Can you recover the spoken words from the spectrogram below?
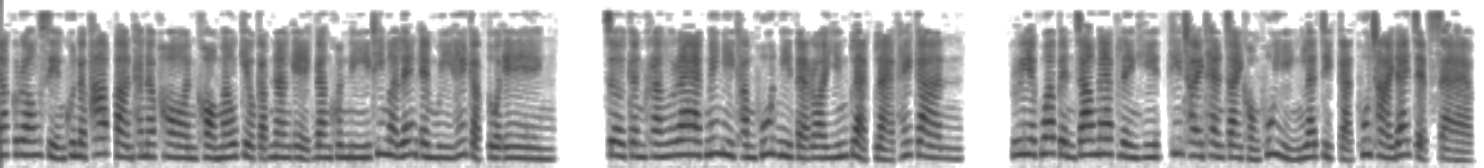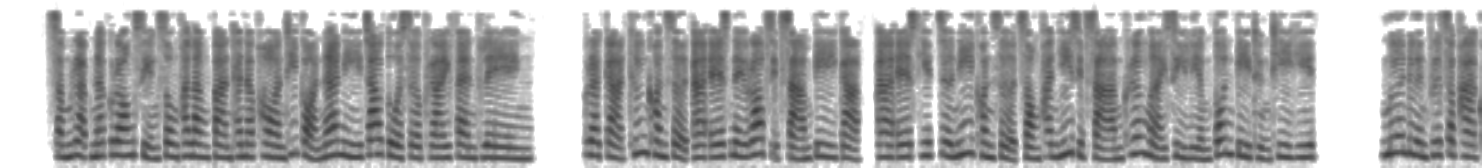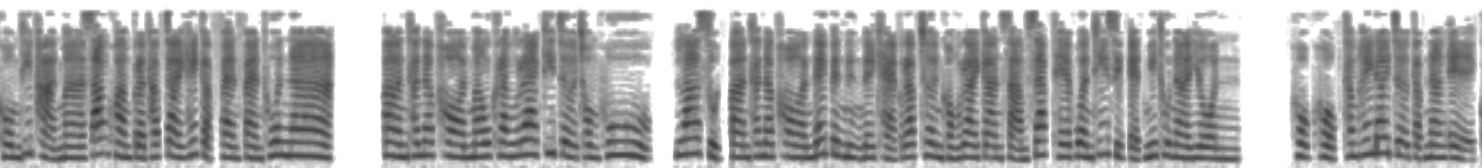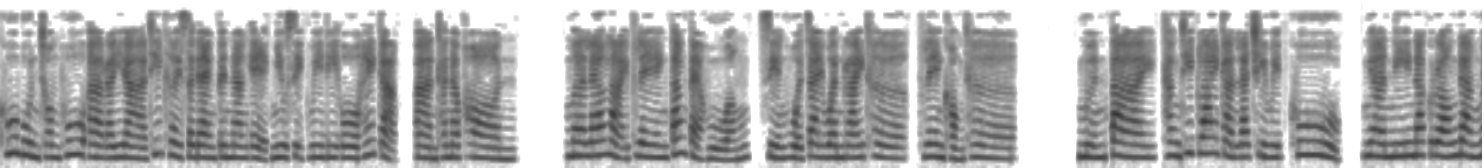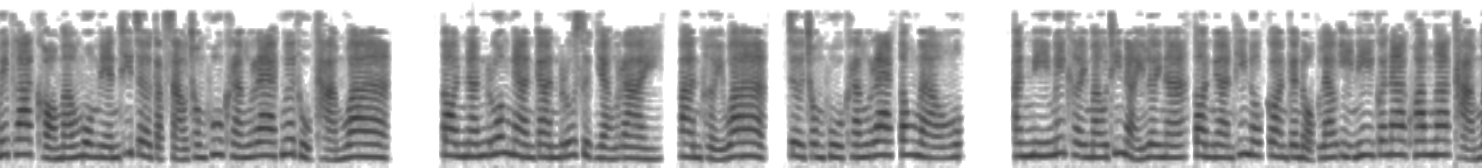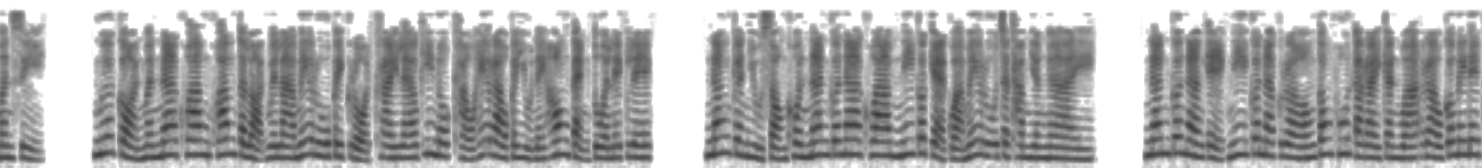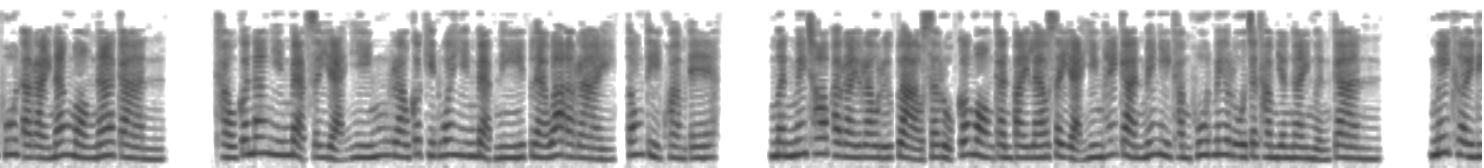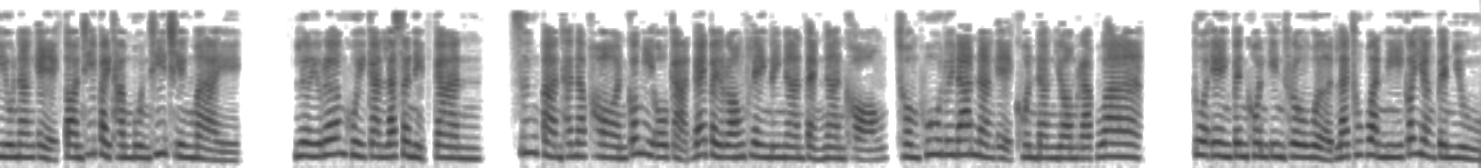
นักร้องเสียงคุณภาพปานธนพรขอเมาส์เกี่ยวกับนางเอกดังคนนี้ที่มาเล่น MV ให้กับตัวเอง เจอกันครั้งแรกไม่มีคำพูดมีแต่รอยยิ้มแปลกๆให้กัน เรียกว่าเป็นเจ้าแม่เพลงฮิตที่ใช้แทนใจของผู้หญิงและจิกกัดผู้ชายได้เจ็บแสบสำหรับนักร้องเสียงทรงพลังปานธนพรที่ก่อนหน้านี้เจ้าตัวเซอร์ไพรส์แฟนเพลง ประกาศขึ้นคอนเสิร์ต RS ในรอบ 13 ปีกับ RS Hit Journey Concert 2023 เครื่องหมายสี่เหลี่ยมต้นปีถึงทีฮิต เมื่อเดือนพฤษภาคมที่ผ่านมาสร้างความประทับใจให้กับแฟนๆทั่วหน้า ปานธนพรเมาครั้งแรกที่เจอชมพู่ล่าสุดปานธนพรได้เป็นหนึ่งในแขกรับเชิญของรายการสามแซบเทปวันที่ 11 มิถุนายน 66 ทำให้ได้เจอกับนางเอกคู่บุญชมพู่อารยาที่เคยแสดงเป็นนางเอกมิวสิกวิดีโอให้กับปานธนพร มาแล้วหลายเพลงตั้งแต่หวง เสียงหัวใจวันไร้เธอ เพลงของเธอ เหมือนตายทั้งที่ใกล้กันและชีวิตคู่ งานนี้นักร้องดังไม่พลาดขอเมาส์โมเมนต์ที่เจอกับสาวชมพู่ครั้งแรกเมื่อถูกถามว่า ตอนนั้นร่วมงานกันรู้สึกอย่างไร ปานเผยว่า เจอชมพูครั้งแรกต้องเมาส์อันนี้ไม่เคยเมาที่ไหนเลยนะ ตอนงานที่นกกรกนกแล้วอีนี่ก็น่าคว่ำมากถามมันสิ เมื่อก่อนมันน่าคว่ำคว่ำตลอดเวลาไม่รู้ไปโกรธใครแล้วพี่นกเขาให้เราไปอยู่ในห้องแต่งตัวเล็กๆ นั่งกันอยู่สองคนนั่นก็น่าคว่ำนี่ก็แก่กว่าไม่รู้จะทำยังไง นั่นก็นางเอกนี่ก็นักร้องต้องพูดอะไรกันวะ เราก็ไม่ได้พูดอะไรนั่งมองหน้ากัน เขาก็นั่งยิ้มแบบสยะยิ้ม เราก็คิดว่ายิ้มแบบนี้แปลว่าอะไร ต้องตีความเอ๊ะมันไม่ชอบอะไรเราหรือเปล่าสรุปก็มองกันไปแล้วสยะยิ้มให้กันไม่มีคำพูดไม่รู้จะทำยังไงเหมือนกัน ไม่เคยดีลนางเอกตอนที่ไปทำบุญที่เชียงใหม่ เลยเริ่มคุยกันและสนิทกัน ซึ่งปานธนพรก็มีโอกาสได้ไปร้องเพลงในงานแต่งงานของชมพู่ด้วยด้านนางเอกคนดังยอมรับว่า ตัวเองเป็นคนอินโทรเวิร์ตและทุกวันนี้ก็ยังเป็นอยู่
